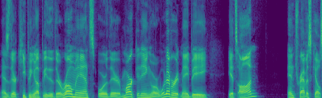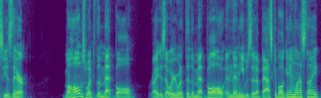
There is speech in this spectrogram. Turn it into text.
as they're keeping up either their romance or their marketing or whatever it may be. It's on, and Travis Kelce is there. Mahomes went to the Met Ball, right? Is that where he went to the Met Ball? And then he was at a basketball game last night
